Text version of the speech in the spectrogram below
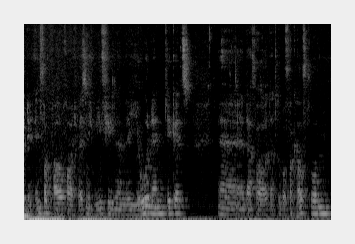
für den Endverbraucher, ich weiß nicht wie viele Millionen Tickets äh, davor, darüber verkauft wurden.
